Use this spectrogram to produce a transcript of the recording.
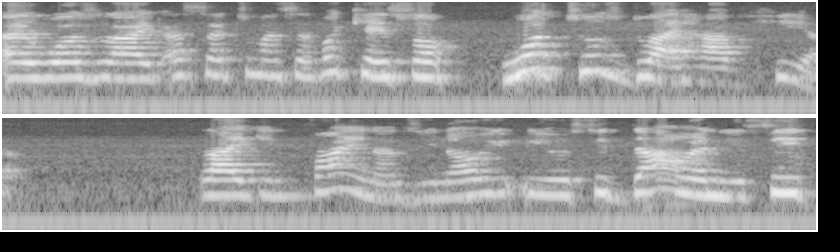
I was like, I said to myself, okay, so what tools do I have here? like in finance you know you, you sit down and you see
